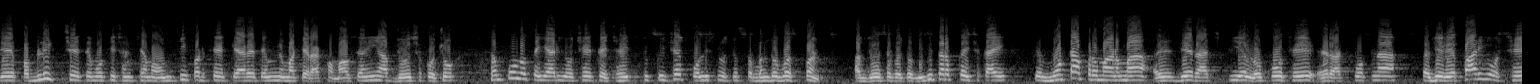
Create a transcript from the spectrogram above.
જે પબ્લિક છે તે મોટી સંખ્યામાં ઉમટી પડશે, ત્યારે તેમને માટે રાખવામાં આવશે. અહીં આપ જોઈ શકો છો સંપૂર્ણ તૈયારીઓ છે તે થઈ ચૂકી છે. પોલીસનો ચુસ્ત બંદોબસ્ત પણ આપ જોઈ શકો છો. બીજી તરફ કહી શકાય કે મોટા પ્રમાણમાં જે રાજકીય લોકો છે રાજકોટના જે વેપારીઓ છે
